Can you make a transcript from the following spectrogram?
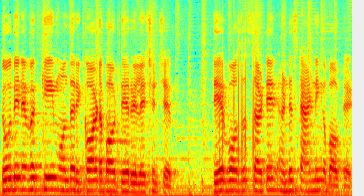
Though they never came on the record about their relationship, there was a certain understanding about it.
